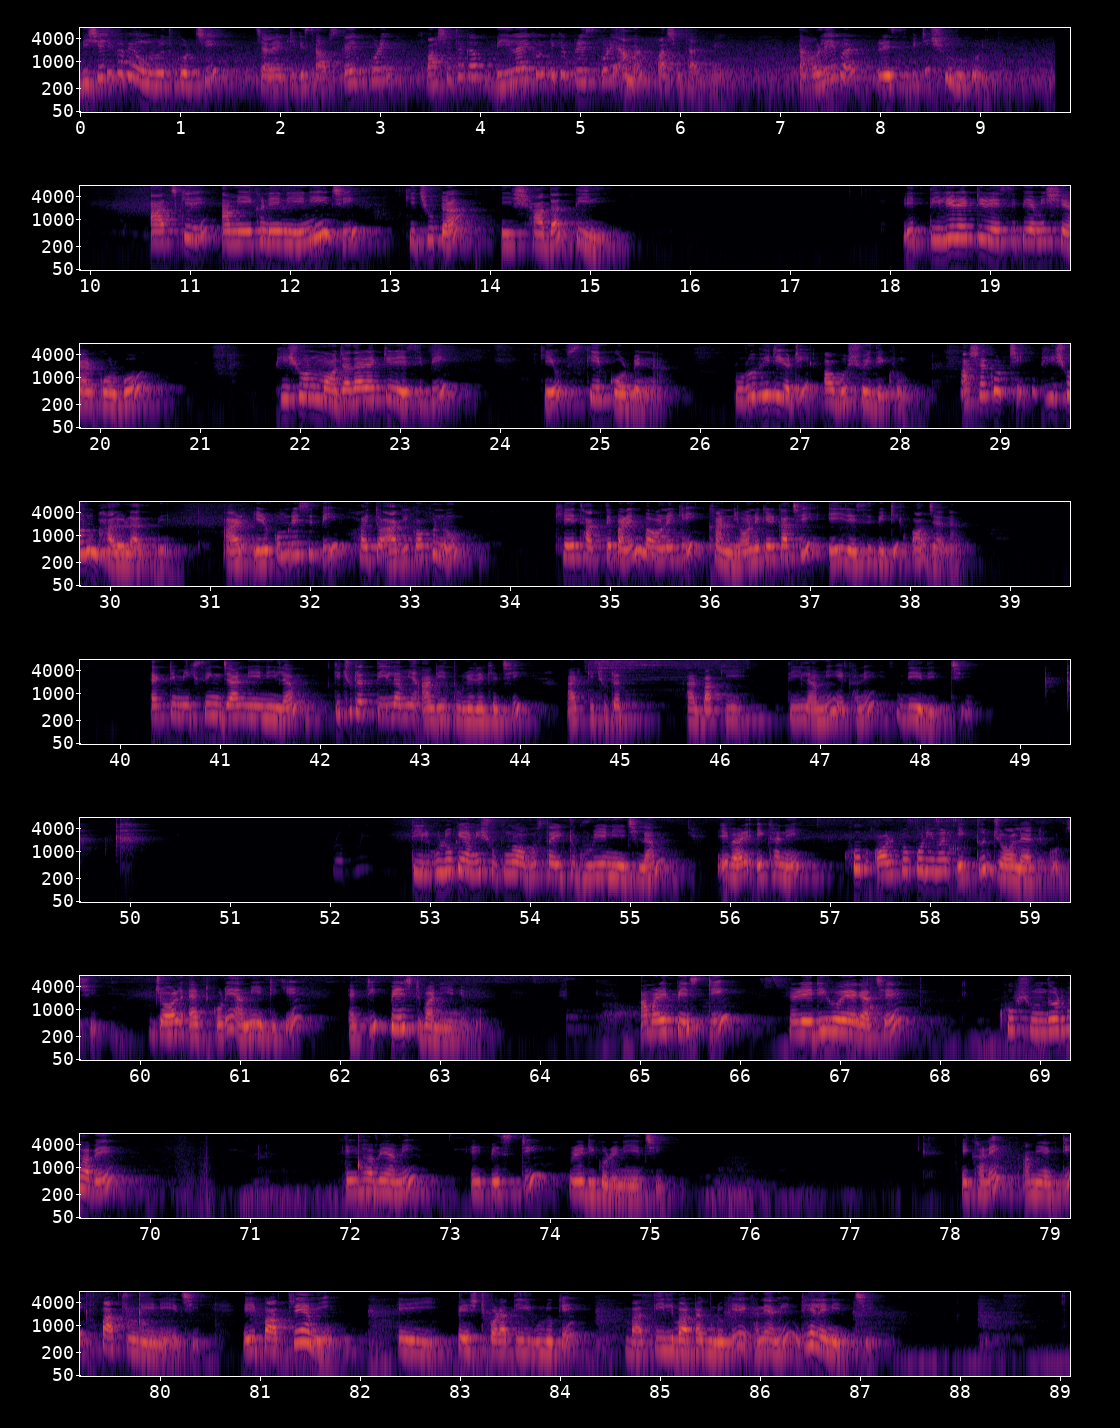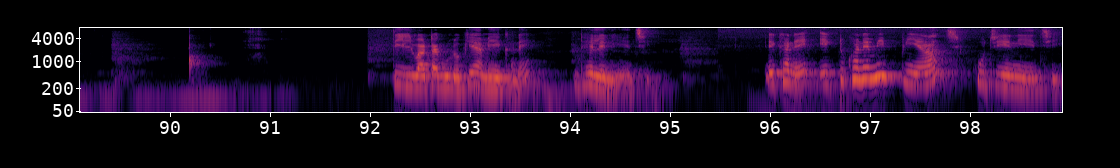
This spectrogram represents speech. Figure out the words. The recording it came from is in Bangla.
বিশেষভাবে অনুরোধ করছি চ্যানেলটিকে সাবস্ক্রাইব করে পাশে থাকা বেল আইকনটিকে প্রেস করে আমার পাশে থাকবেন। তাহলে এবার রেসিপিটি শুরু করি। আজকে আমি এখানে নিয়ে নিয়েছি কিছুটা এই সাদা তিল। এই তিলের একটি রেসিপি আমি শেয়ার করব। ভীষণ মজাদার একটি রেসিপি। কেউ স্কিপ করবেন না। পুরো ভিডিওটি অবশ্যই দেখুন। আশা করছি ভীষণ ভালো লাগবে। আর এরকম রেসিপি হয়তো আগে কখনো খেয়ে থাকতে পারেন বা অনেকেই খাননি। অনেকের কাছেই এই রেসিপিটি অজানা। একটি মিক্সিং জার নিয়ে নিলাম। কিছুটা তিল আমি আগেই তুলে রেখেছি। আর কিছুটা আর বাকি তিল আমি এখানে দিয়ে দিচ্ছি। তিলগুলোকে আমি শুকনো অবস্থায় একটু ঘুরিয়ে নিয়েছিলাম। এবার এখানে খুব অল্প পরিমাণ একটু জল অ্যাড করছি। জল অ্যাড করে আমি এটিকে একটি পেস্ট বানিয়ে নেব। আমার এই পেস্টটি রেডি হয়ে গেছে। খুব সুন্দরভাবে এইভাবে আমি এই পেস্টটি রেডি করে নিয়েছি। এখানে আমি একটি পাত্র নিয়ে নিয়েছি। এই পাত্রে আমি এই পেস্ট করা তিলগুলোকে বা তিল বাটাগুলোকে এখানে আমি ঢেলে নিচ্ছি। তিল বাটাগুলোকে আমি এখানে ঢেলে নিয়েছি। এখানে একটুখানি আমি পেঁয়াজ কুচিয়ে নিয়েছি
